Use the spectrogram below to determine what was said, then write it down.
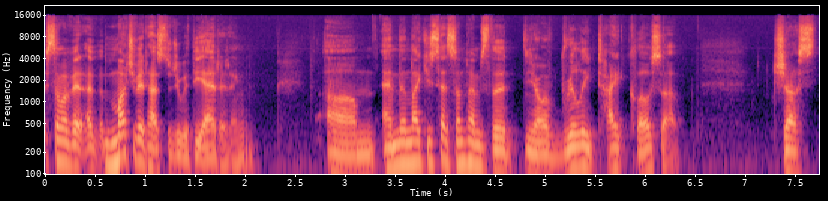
some of it, much of it has to do with the editing um, and then, like you said, sometimes the you know a really tight close up just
